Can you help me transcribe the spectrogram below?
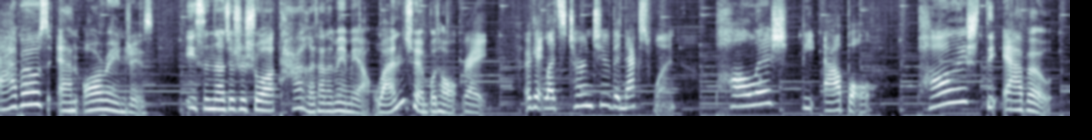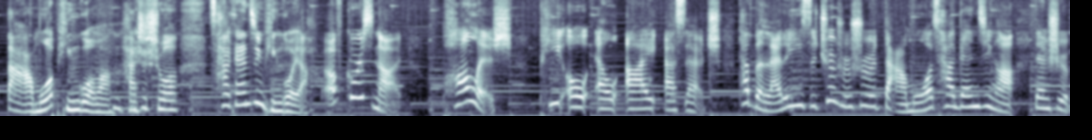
apples and oranges. oranges，意思呢就是说他和他的妹妹啊完全不同。Right. Okay, let's turn to the next one. Polish the apple. Polish the apple，打磨苹果吗？还是说擦干净苹果呀？Of course not. Polish P O L I S H，它本来的意思确实是打磨、擦干净啊。但是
